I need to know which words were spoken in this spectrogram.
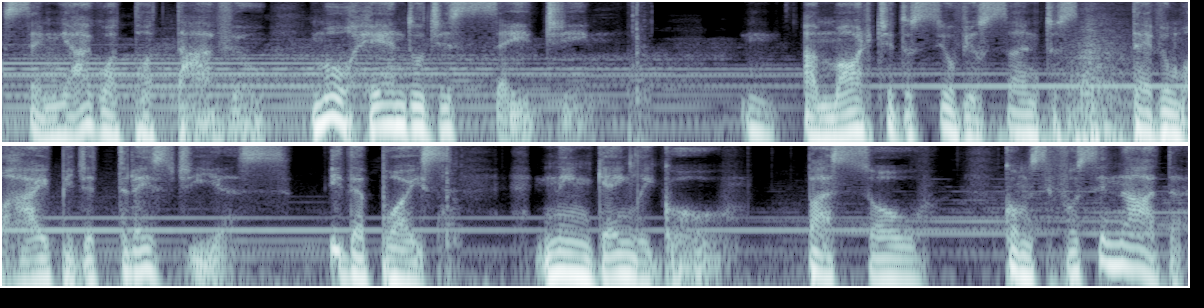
sem água potável, morrendo de sede. A morte do Silvio Santos teve um hype de três dias. E depois, ninguém ligou. Passou como se fosse nada.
